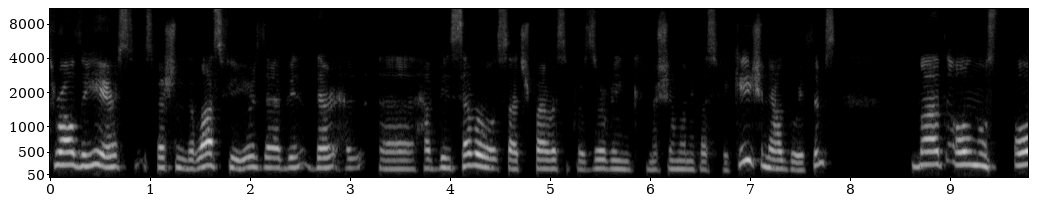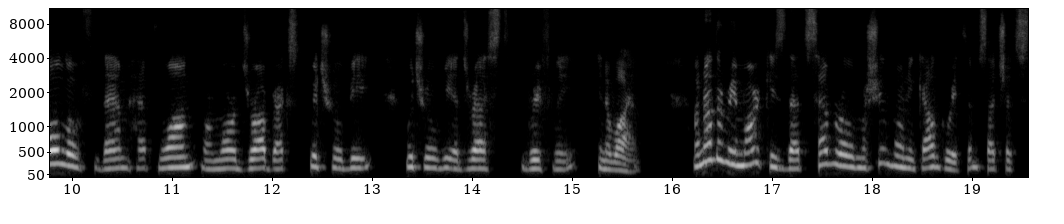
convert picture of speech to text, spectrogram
Throughout the years, especially in the last few years, there have been, there uh, have been several such privacy preserving machine learning classification algorithms, but almost all of them have one or more drawbacks, which will be, which will be addressed briefly in a while. Another remark is that several machine learning algorithms, such as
